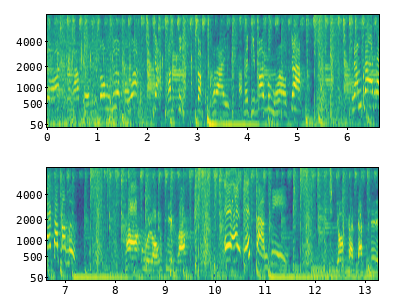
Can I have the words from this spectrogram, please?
จอร์จนะครับผมจะต้องเลือกมาว่าจะทำศึกกับใคร ในทีมบ้านบึ้มของเราจากน้ำปลาแท้ตาปลาหมึกชาอูหลงทีพลัส AIS 3G โยเกิร์ตดัชชี่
